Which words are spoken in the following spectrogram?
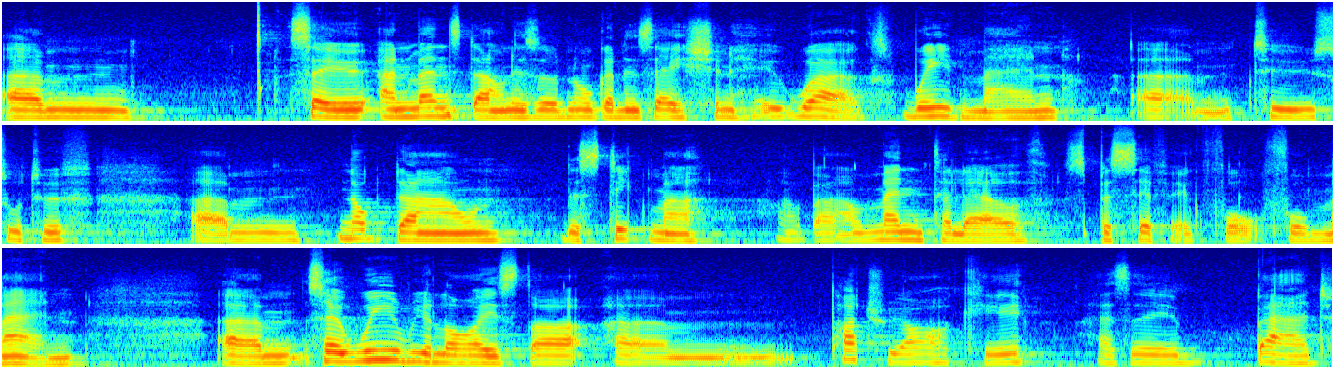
Um, so, and Men's Down is an organization who works with men um, to sort of um, knock down the stigma about mental health specific for, for men. Um, so we realize that um, patriarchy has a bad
